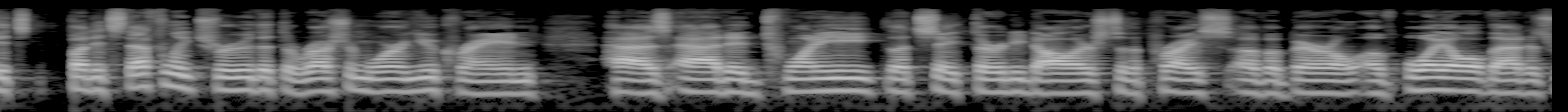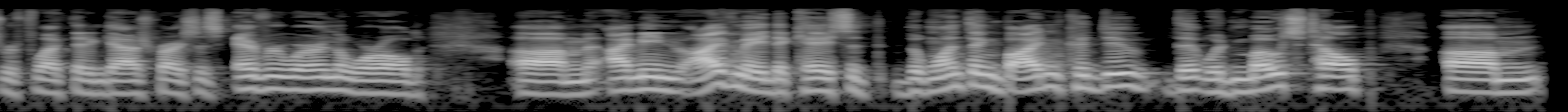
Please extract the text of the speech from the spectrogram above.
It's but it's definitely true that the Russian war in Ukraine has added 20, let's say $30 to the price of a barrel of oil. That is reflected in gas prices everywhere in the world. Um, I mean, I've made the case that the one thing Biden could do that would most help um,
